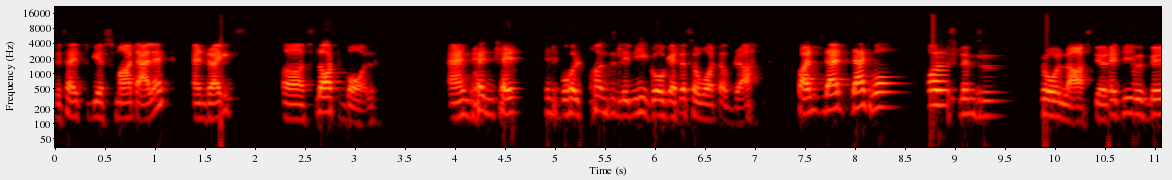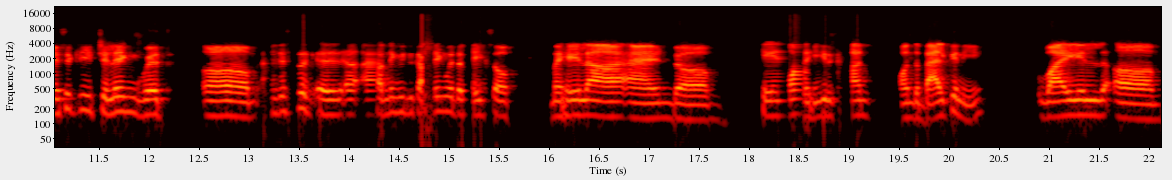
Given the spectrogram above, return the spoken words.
decides to be a smart aleck and writes uh, slot ball, and then Trent Boult wants Linny go get us a water bra. But that that was Chris Lynn's role last year. Right? He was basically chilling with, um, and this is a, something we'll be chilling with the likes of Mahela and um, Khan on the balcony while um,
